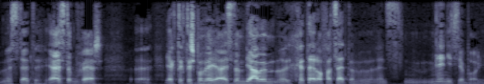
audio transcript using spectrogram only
niestety. Ja jestem, wiesz, e, jak to ktoś powiedział, ja jestem białym e, heterofacetem, więc mnie nic nie boli.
